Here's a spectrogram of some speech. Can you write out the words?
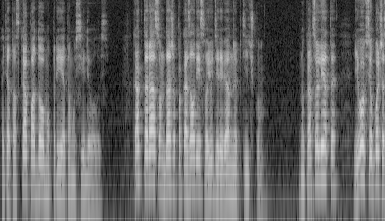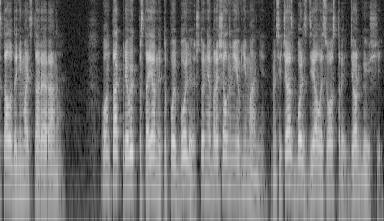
хотя тоска по дому при этом усиливалась. Как-то раз он даже показал ей свою деревянную птичку. Но к концу лета его все больше стало донимать старая рана. Он так привык к постоянной тупой боли, что не обращал на нее внимания, но сейчас боль сделалась острой, дергающей.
